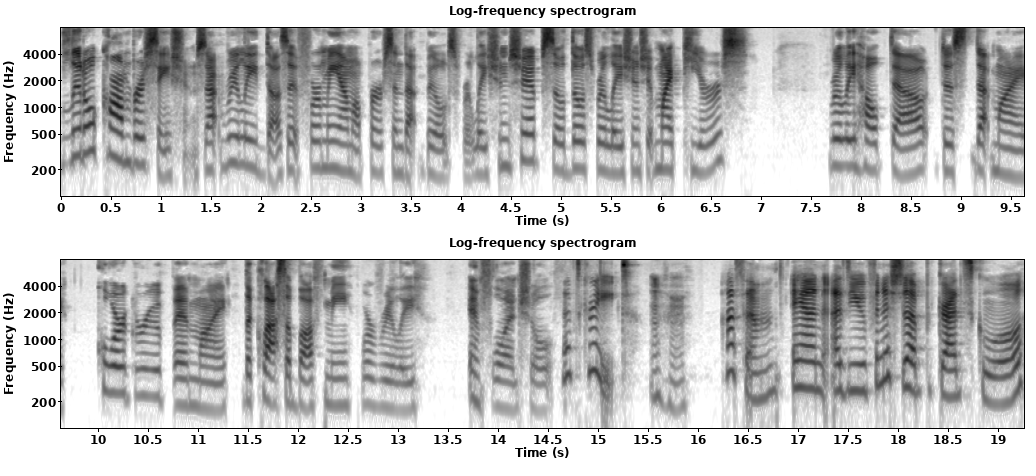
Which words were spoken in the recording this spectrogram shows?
little conversations that really does it for me. I'm a person that builds relationships, so those relationship, my peers really helped out. Just that my core group and my the class above me were really influential. That's great. mm-hmm. Awesome. And as you finished up grad school,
